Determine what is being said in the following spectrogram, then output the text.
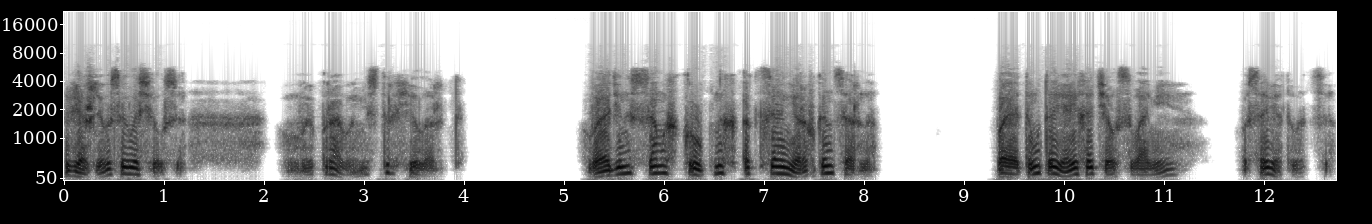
вежливо согласился. Вы правы, мистер Хиллард. Вы один из самых крупных акционеров концерна. Поэтому-то я и хотел с вами посоветоваться.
